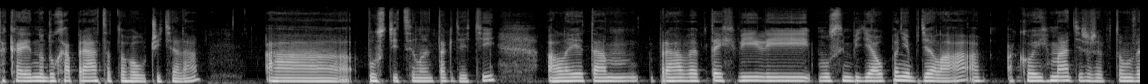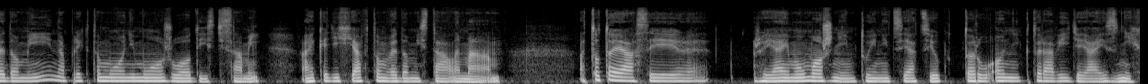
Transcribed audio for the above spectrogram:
taká jednoduchá práca toho učiteľa a pustiť si len tak deti, ale je tam práve v tej chvíli musím byť ja úplne bdelá a ako ich mať, že v tom vedomí, napriek tomu oni môžu odísť sami, aj keď ich ja v tom vedomí stále mám. A toto je asi, že, že ja im umožním tú iniciáciu, ktorú oni, ktorá vyjde aj z nich.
